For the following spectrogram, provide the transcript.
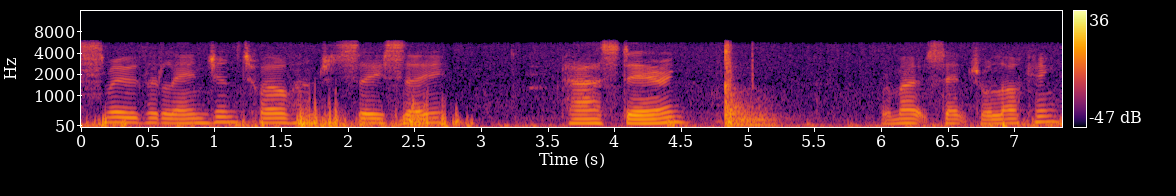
Nice smooth little engine, 1200cc, power steering, remote central locking.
